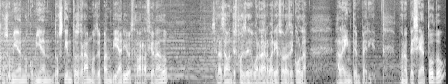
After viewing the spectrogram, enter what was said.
Consumían o comían 200 gramos de pan diario, estaba racionado. Se las daban después de guardar varias horas de cola a la intemperie. Bueno, pese a todo,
